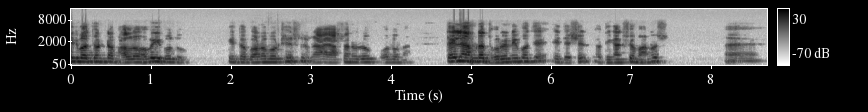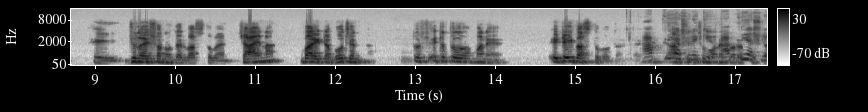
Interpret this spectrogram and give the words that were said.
নির্বাচনটা ভালোভাবেই হলো কিন্তু গণভোটের রায় আশানুরূপ হলো না। তাইলে আমরা ধরে নেব যে এই দেশের অধিকাংশ মানুষ এই জুলাই সনদের বাস্তবায়ন চায় না বা এটা বোঝেন না। তো এটা তো মানে এটাই বাস্তবতা। আপনি আসলে কি আপনি আসলে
